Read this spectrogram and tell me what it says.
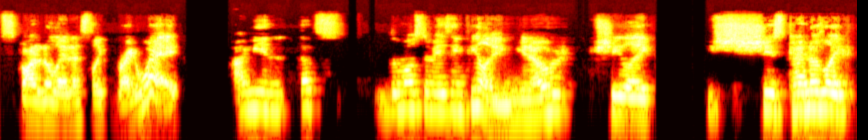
spotted Alanis like right away i mean that's the most amazing feeling you know she like she's kind of like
